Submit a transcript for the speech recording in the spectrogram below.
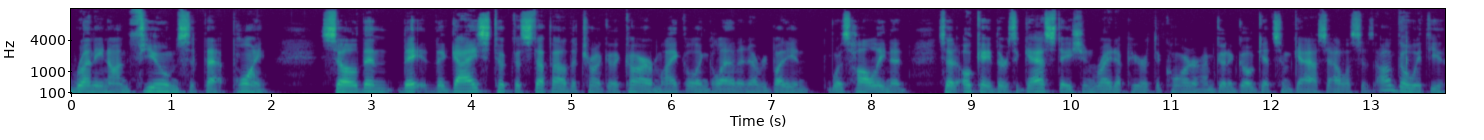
running on fumes at that point. So then they the guys took the stuff out of the trunk of the car, Michael and Glenn and everybody, and was hauling it. Said, "Okay, there's a gas station right up here at the corner. I'm going to go get some gas." Alice says, "I'll go with you."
